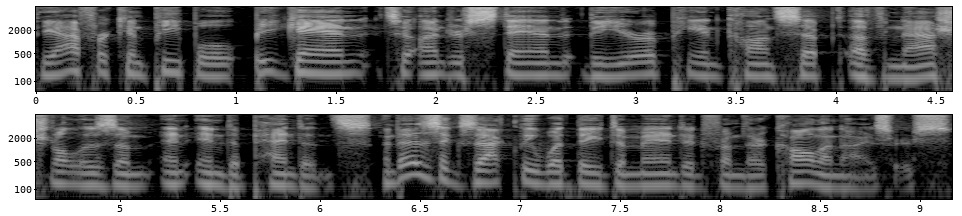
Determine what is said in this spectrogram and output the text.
the African people began to understand the European concept of nationalism and independence, and that is exactly what they demanded from their colonizers.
